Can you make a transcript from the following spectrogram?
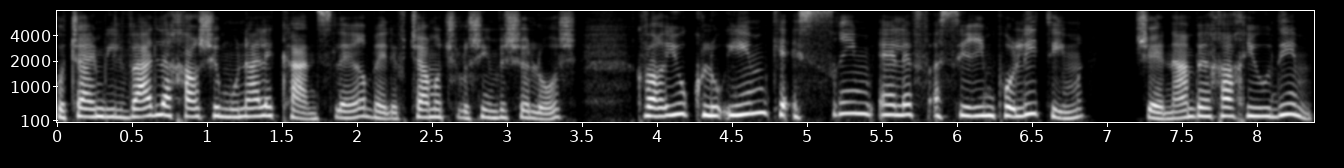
חודשיים בלבד לאחר שמונה לקאנצלר ב-1933, כבר היו כלואים כ-20 אלף אסירים פוליטיים שאינם בהכרח יהודים.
